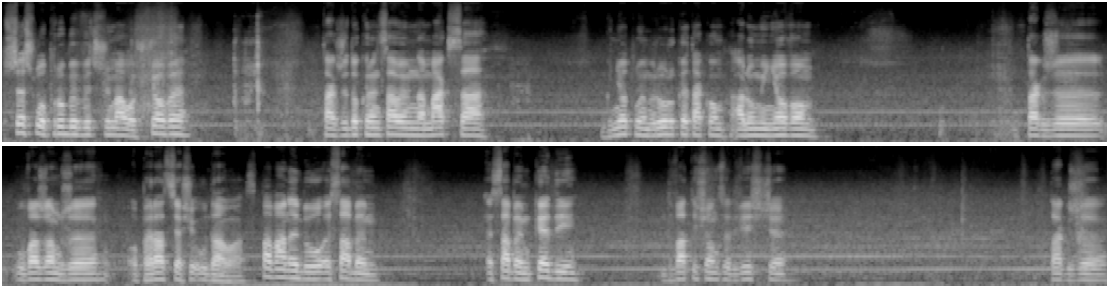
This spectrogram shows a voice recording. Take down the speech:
Przeszło próby wytrzymałościowe. Także dokręcałem na maksa. Gniotłem rurkę taką aluminiową. Także uważam, że operacja się udała. Spawane było Esabem Esabem Kedy 2200 Także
